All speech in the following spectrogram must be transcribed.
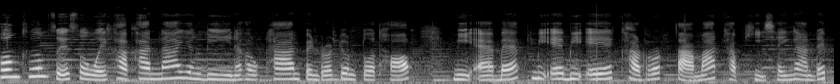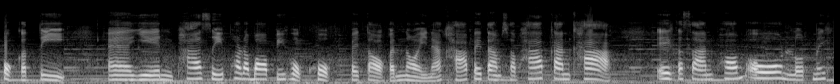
ห้องเครื่องสวยๆ ค่ะคันหน้ายังดีนะคะทุกท่านเป็นรถยนต์ตัวท็อป มีแอร์แบ็กมี ABS ค่ะรถสามารถขับขี่ใช้งานได้ปกติ แอร์เย็นภาษีพรบปี 66 ไปต่อกันหน่อยนะคะ ไปตามสภาพกันค่ะ เอกสารพร้อมโอน รถไม่เค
